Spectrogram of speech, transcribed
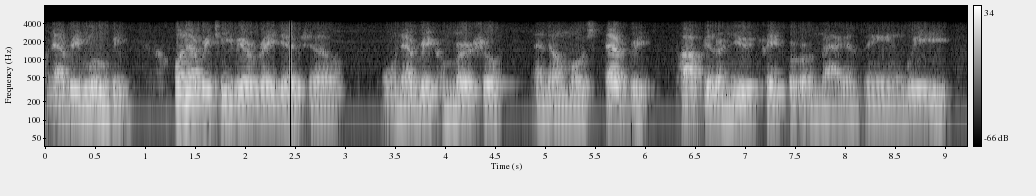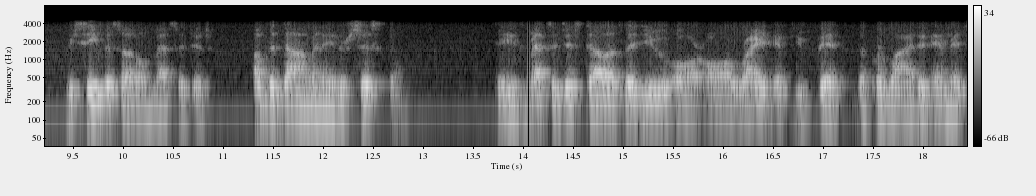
On every movie, on every TV or radio show, on every commercial, and almost every popular newspaper or magazine, we receive the subtle messages of the dominator system. These messages tell us that you are all right if you fit the provided image.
